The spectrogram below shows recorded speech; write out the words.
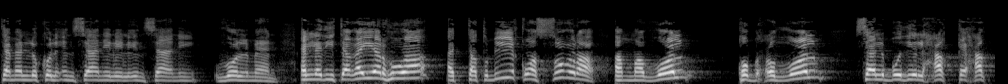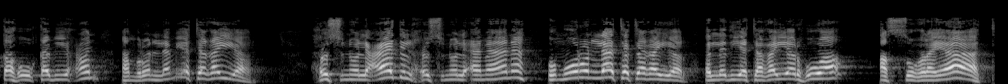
تملك الإنسان للإنسان ظلما. الذي تغير هو التطبيق والصغرى. أما الظلم قبح الظلم سلب ذي الحق حقه قبيح أمر لم يتغير. حسن العدل حسن الأمانة أمور لا تتغير. الذي يتغير هو الصغريات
